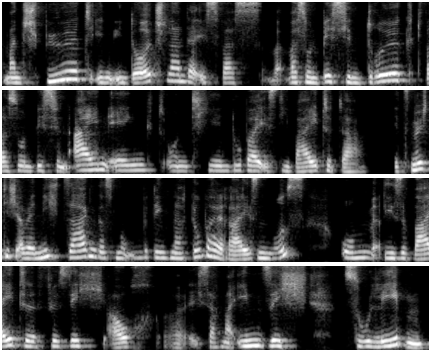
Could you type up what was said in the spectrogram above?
man spürt in, in Deutschland, da ist was, was so ein bisschen drückt, was so ein bisschen einengt und hier in Dubai ist die Weite da. Jetzt möchte ich aber nicht sagen, dass man unbedingt nach Dubai reisen muss, um diese Weite für sich auch, äh, ich sag mal, in sich zu leben,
